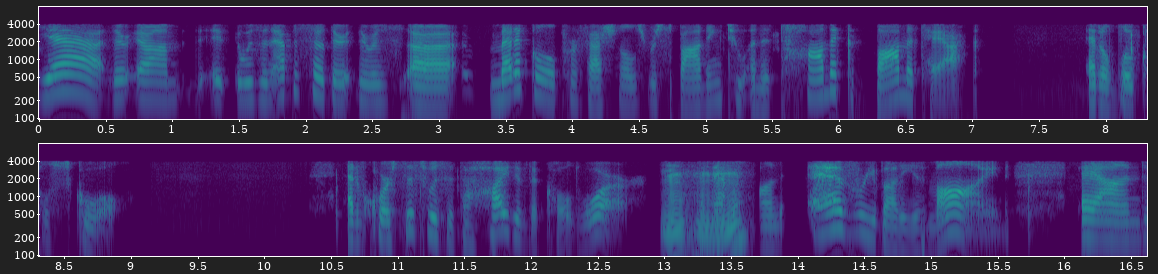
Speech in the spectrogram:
Yeah, there um it, it was an episode there there was uh medical professionals responding to an atomic bomb attack at a local school. And of course this was at the height of the Cold War. And Mm-hmm. on everybody's mind. And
